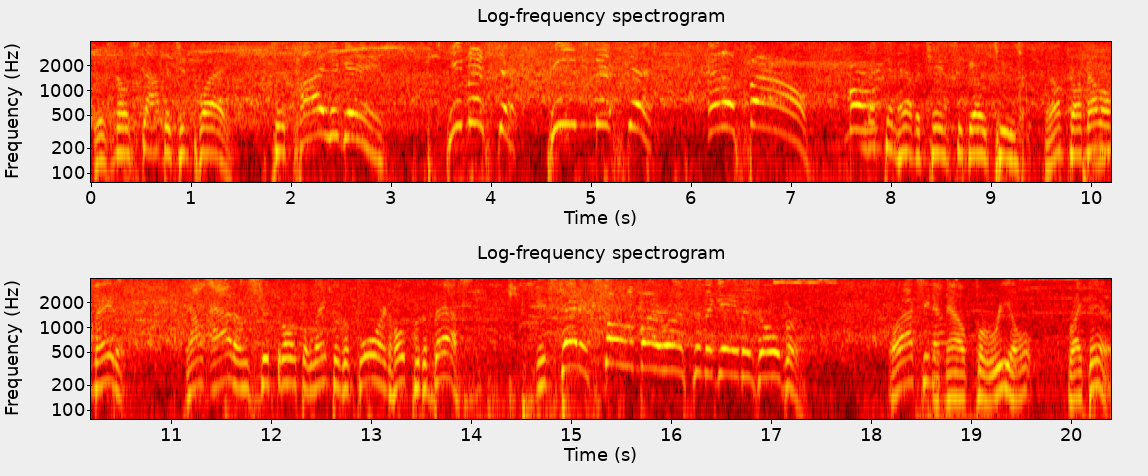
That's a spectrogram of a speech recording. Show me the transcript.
There's no stoppage in play to tie the game. He missed it. He missed it. And a foul. Let them have a chance to go to. Well, Carmelo made it. Now Adams should throw it the length of the floor and hope for the best. Instead, it's stolen by Russ and the game is over. Or actually, now for real, right there.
